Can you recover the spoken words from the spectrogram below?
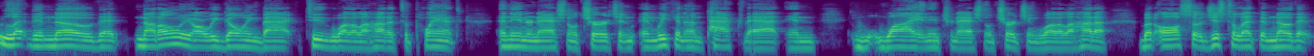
let them know that not only are we going back to Guadalajara to plant an international church and, and we can unpack that and why an international church in Guadalajara, but also just to let them know that,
